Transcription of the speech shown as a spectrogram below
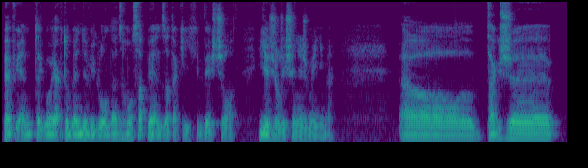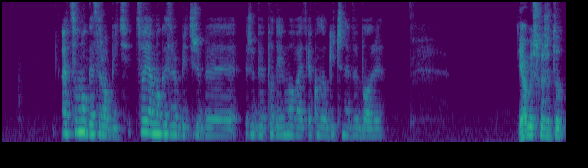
pewien tego, jak to będzie wyglądać z Homo sapiens za takich 200 lat, jeżeli się nie zmienimy. Eee, także. A co mogę zrobić? Co ja mogę zrobić, żeby, żeby podejmować ekologiczne wybory? Ja myślę, że to,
